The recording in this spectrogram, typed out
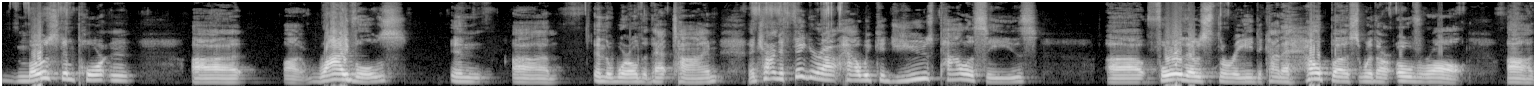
most important uh, uh, rivals in uh, in the world at that time, and trying to figure out how we could use policies uh, for those three to kind of help us with our overall uh,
